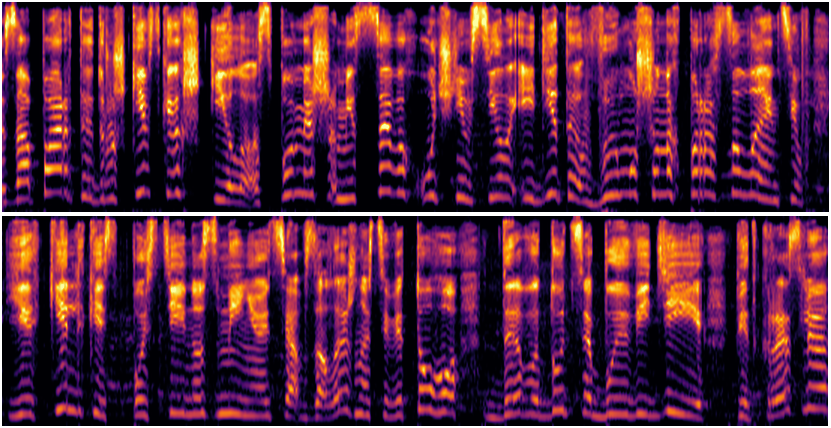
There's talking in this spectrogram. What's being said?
За парти дружківських шкіл з поміж місцевих учнів сіли і діти вимушених переселенців. Їх кількість постійно змінюється в залежності від того, де ведуться бойові дії. Підкреслює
